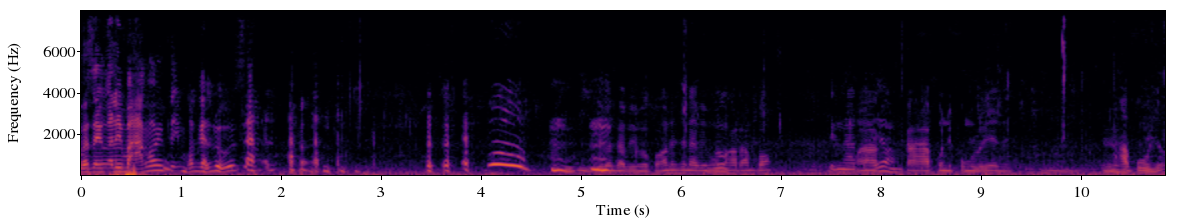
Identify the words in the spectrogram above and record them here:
Basta yung alimango, hindi magalusan. Di ba sabi mo pa? Ano sinabi mo nakaraan po? Tingnan tayo. Mga kahapon ni Pungloy yan eh. Nakapulo.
